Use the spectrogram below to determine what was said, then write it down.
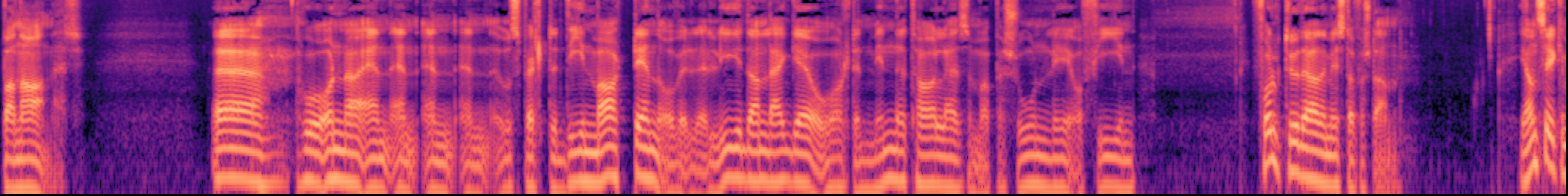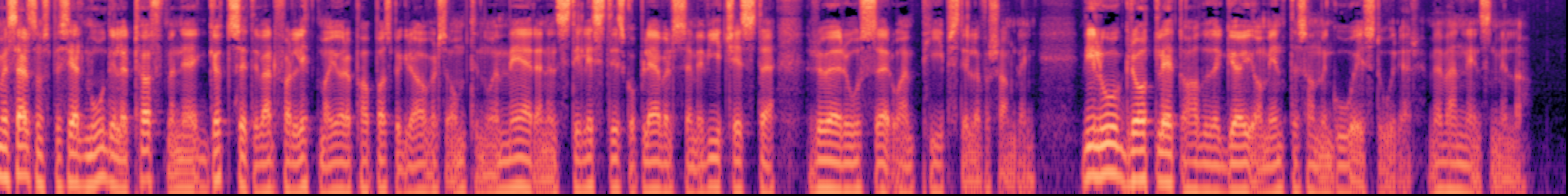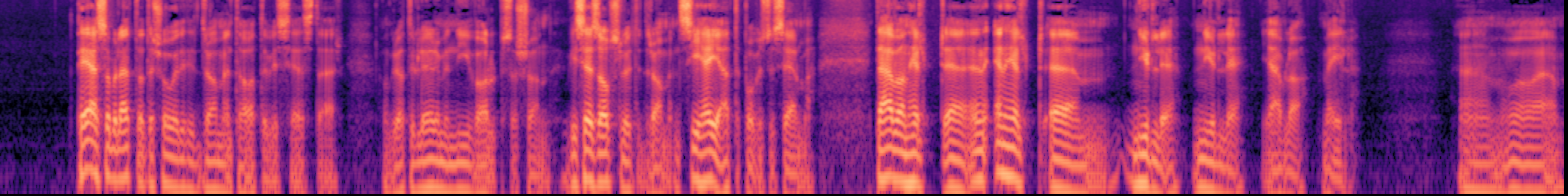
bananer. Uh, hun ordna en, en, en, en, Hun spilte Dean Martin over lydanlegget, og hun holdt en minnetale som var personlig og fin. Folk trodde jeg hadde mista forstand. Jeg anser ikke meg selv som spesielt modig eller tøff, men jeg gutset i hvert fall litt med å gjøre pappas begravelse om til noe mer enn en stilistisk opplevelse med hvit kiste, røde roser og en pipstille forsamling. Vi lo, gråt litt og hadde det gøy og mintes han med gode historier. Med vennlig hilsen Milla. PS og billetter til showet ditt i Drammen Teater, vi ses der. Og gratulerer med ny valp, så skjønn. Vi ses absolutt i Drammen. Si hei etterpå hvis du ser meg. Det her var en helt, eh, en, en helt um, nydelig, nydelig jævla mail. Um, og um,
